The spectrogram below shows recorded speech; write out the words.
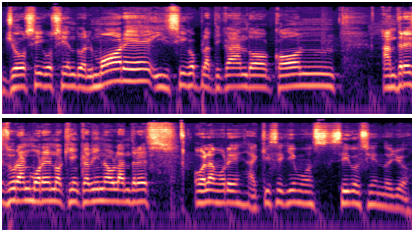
Yo sigo siendo el More y sigo platicando con Andrés Durán Moreno aquí en cabina. Hola Andrés. Hola More, aquí seguimos, sigo siendo yo.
